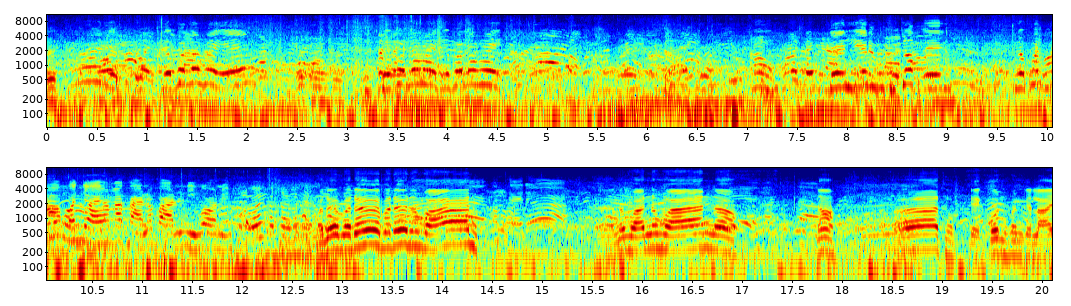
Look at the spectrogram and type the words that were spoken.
ฮ้ยเดี๋ยวพ่อเราให้เองเดี๋ยวพ่อเราให้เดี๋ยวพ่อเราให้เอ้าเดินเรียนมันจบเองเดี๋ยวพ่ออ้าวป้าจอยทำมาขายละบาทนี่บ่นี่มาเด้อมาเด้อมาเด้อน้ำหวานน้ำหวานน้ำหวานเนาะเนาะอ่าถูกแก่ก้นเพิ่นก็หลาย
